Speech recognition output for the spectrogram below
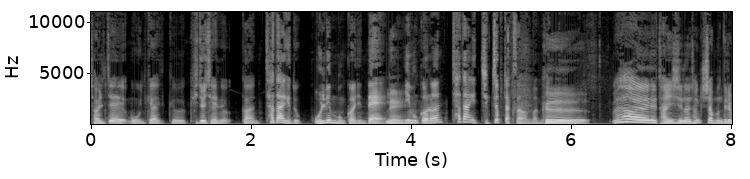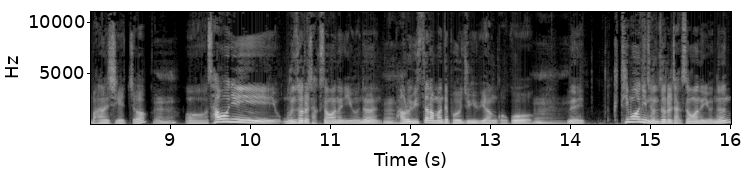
절제 뭐 그러니까 그 기조실에 그러니까 차장이 올린 문건인데 네. 이 문건은 차장이 직접 작성한 겁니다. 그 회사에 다니시는 청취자분들이 많으시겠죠. 음. 어, 사원이 문서를 작성하는 이유는 음. 바로 윗사람한테 보여주기 위한 거고, 음. 네. 그 팀원이 그죠. 문서를 작성하는 이유는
